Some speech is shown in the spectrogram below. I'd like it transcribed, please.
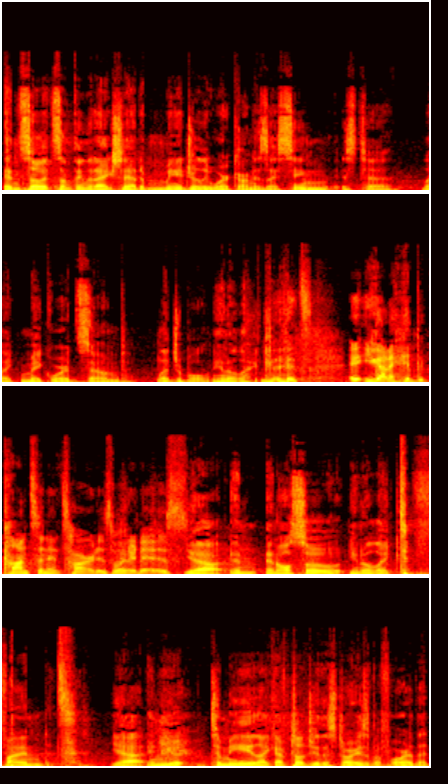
and so it's something that I actually had to majorly work on as I sing is to like make words sound legible. You know, like It's it, you got to hit the consonants hard, is what Yeah. it is. yeah, and and also you know like find yeah, and you to me like I've told you the stories before that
